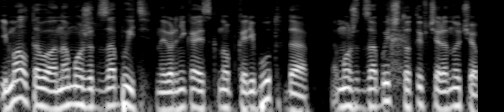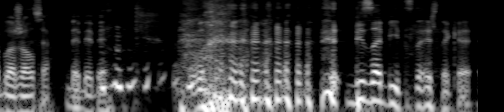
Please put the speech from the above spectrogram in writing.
И мало того, она может забыть, наверняка есть кнопка ребут, да, может забыть, что ты вчера ночью облажался. Бе-бе-бе. Без обид, знаешь, такая.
